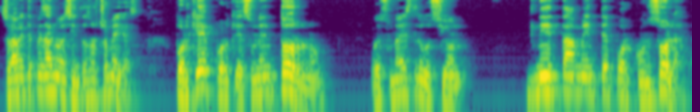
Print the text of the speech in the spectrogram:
Solamente pesa 908 megas. ¿Por qué? Porque es un entorno o es una distribución netamente por consola.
